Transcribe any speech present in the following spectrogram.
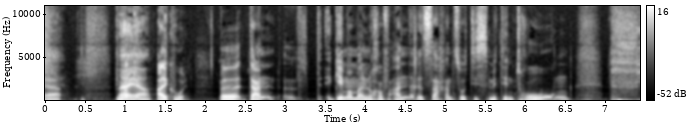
ja. Naja, Okay, Alkohol. Äh, dann äh, gehen wir mal noch auf andere Sachen, so dieses mit den Drogen. Pff,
